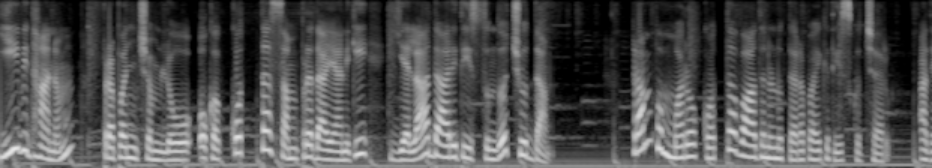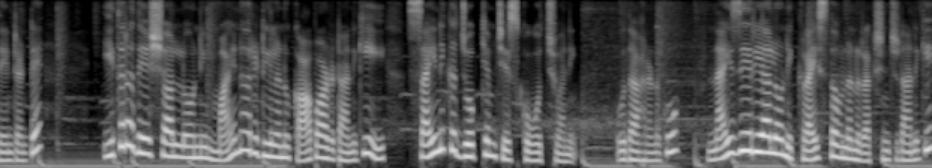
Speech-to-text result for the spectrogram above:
ఈ విధానం ప్రపంచంలో ఒక కొత్త సంప్రదాయానికి ఎలా దారితీస్తుందో చూద్దాం. ట్రంప్ మరో కొత్త వాదనను తెరపైకి తీసుకొచ్చారు. అదేంటంటే ఇతర దేశాల్లోని మైనారిటీలను కాపాడటానికి సైనిక జోక్యం చేసుకోవచ్చు అని. ఉదాహరణకు నైజీరియాలోని క్రైస్తవులను రక్షించడానికి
